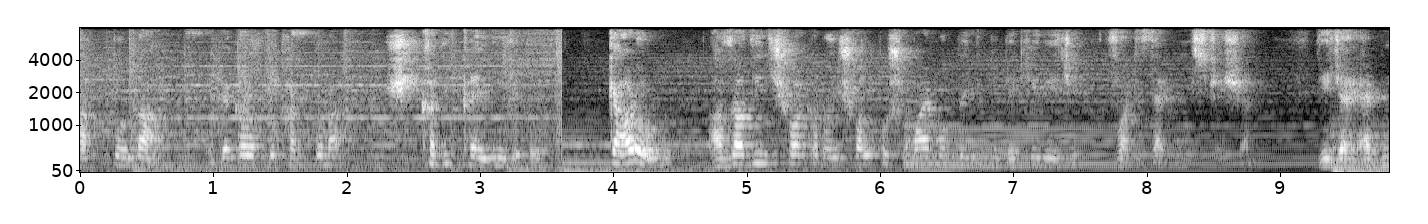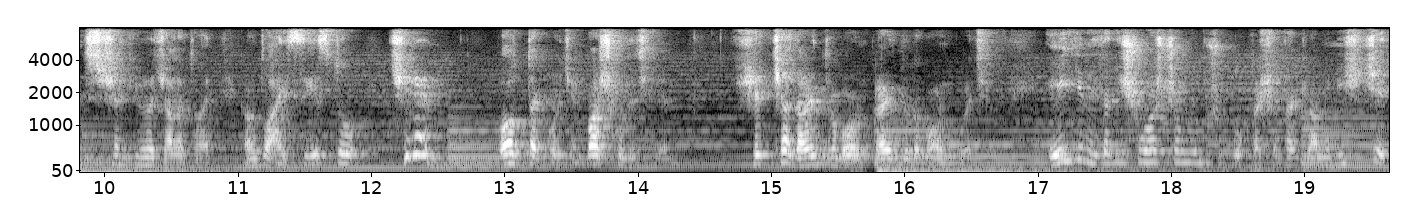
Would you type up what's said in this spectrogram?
থাকতো না বেকারত্ব থাকতো না, শিক্ষা দীক্ষা এগিয়ে যেত। কারণ আজাদিন সরকার ওই স্বল্প সময়ের মধ্যে কিন্তু দেখিয়ে দিয়েছে হোয়াট ইজ অ্যাডমিনিস্ট্রেশন যে যা অ্যাডমিনিস্ট্রেশন কীভাবে চালাতে হয়। কারণ তো আইসিএস তো ছিলেন, পদত্যাগ করেছেন, বাস করেছিলেন, স্বেচ্ছা দারিদ্র বরণ, দারিদ্রতা বরণ করেছেন। এই যে নেতাজি সুভাষচন্দ্র বসু প্রকাশ্যে থাকলে, আমি নিশ্চিত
